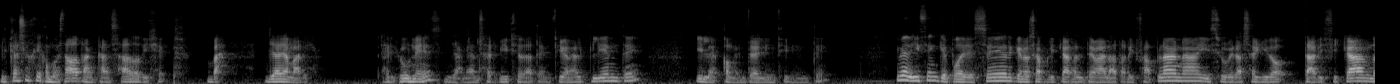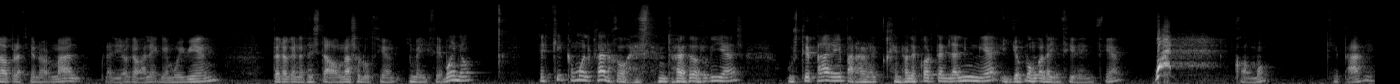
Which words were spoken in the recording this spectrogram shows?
El caso es que como estaba tan cansado, dije, va, ya llamaré. El lunes llamé al servicio de atención al cliente y les comenté el incidente. Y me dicen que puede ser que no se aplicara el tema de la tarifa plana y se hubiera seguido tarificando a precio normal. Le digo que vale, que muy bien, pero que necesitaba una solución. Y me dice, bueno, es que como el cargo es dentro de dos días, usted pague para que no le corten la línea y yo pongo la incidencia. ¿Cómo? ¿Que pague?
